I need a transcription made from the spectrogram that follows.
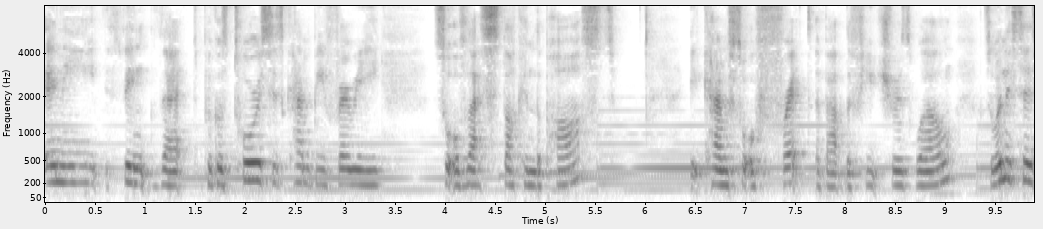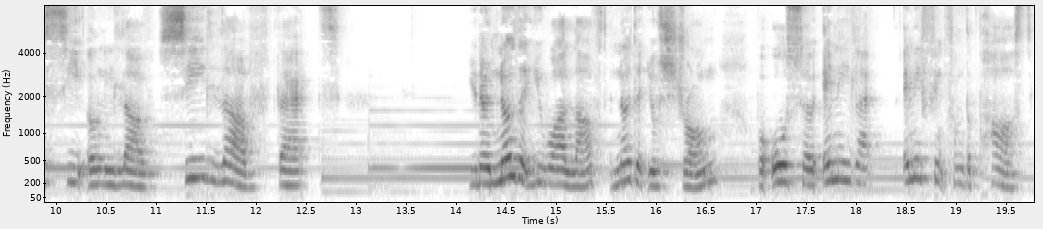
anything that, because Tauruses can be very sort of like stuck in the past. It can sort of fret about the future as well. So when it says see only love, see love that, you know, know that you are loved, know that you're strong, but also any like anything from the past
